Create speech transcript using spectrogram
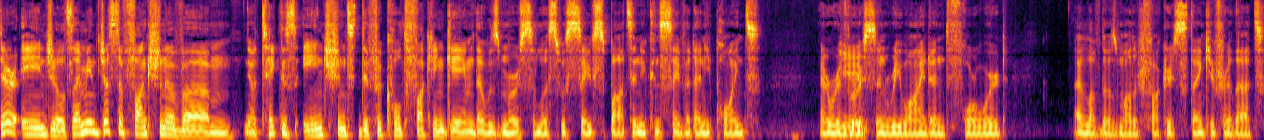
They're angels. I mean, just a function of um, you know, take this ancient, difficult fucking game that was merciless with save spots, and you can save at any point, and reverse and rewind and forward. I love those motherfuckers. Thank you for that.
